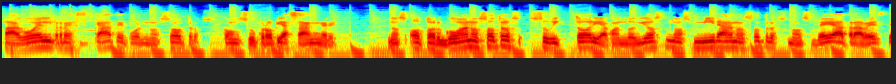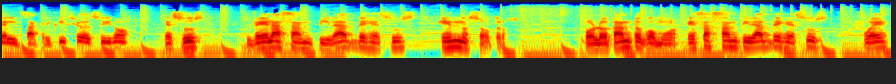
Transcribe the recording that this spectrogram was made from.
pagó el rescate por nosotros con su propia sangre. Nos otorgó a nosotros su victoria. Cuando Dios nos mira a nosotros, nos ve a través del sacrificio de su Hijo Jesús, ve la santidad de Jesús en nosotros. Por lo tanto, como esa santidad de Jesús fue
